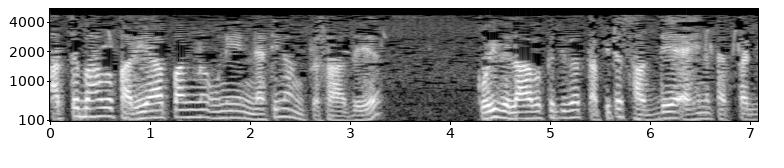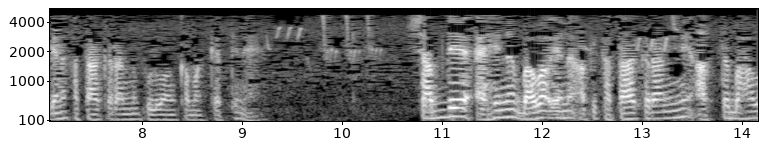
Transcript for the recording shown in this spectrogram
අත්භාව පරියාපන්න උනේ නැතිනම් ප්‍රසාදය කොයි වෙලාවකදීවත් අපිට සද්දය ඇහෙන පැත්තක් ගැන කතා කරන්න පුළුවන් කමක් නැත්තේ. ශබ්දය ඇහෙන බව ගැන අපි කතා කරන්නේ අත්භාව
